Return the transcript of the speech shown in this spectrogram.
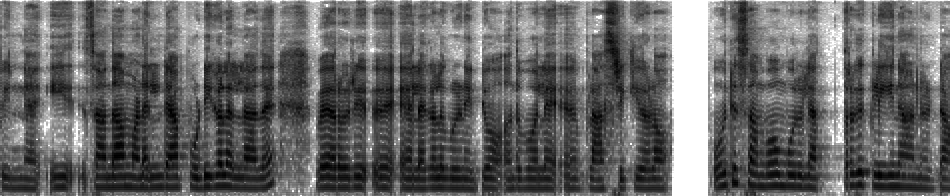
പിന്നെ ഈ സാധാ മണലിന്റെ ആ പൊടികളല്ലാതെ വേറൊരു ഇലകൾ വീണിട്ടോ അതുപോലെ പ്ലാസ്റ്റിക്കുകളോ ഒരു സംഭവം പോലും ഇല്ല അത്രയ്ക്ക് ക്ലീനാണ് കേട്ടോ.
